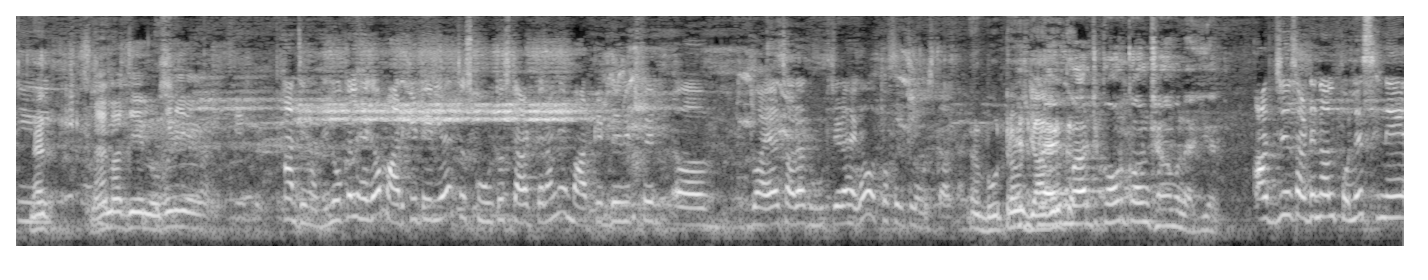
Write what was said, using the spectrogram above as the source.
ਕਿ ਮੈਮ ਅੱਜ ਇਹ ਲੋਕਲ ਹੀ ਹੈਗਾ। ਹਾਂਜੀ ਹਾਂਜੀ। ਲੋਕਲ ਹੈਗਾ ਮਾਰਕੀਟ ਏਰੀਆ ਤੋਂ ਸਕੂਲ ਤੋਂ ਸਟਾਰਟ ਕਰਾਂਗੇ। ਮਾਰਕੀਟ ਦੇ ਵਿੱਚ ਫਿਰ ਵਾਇਆ ਸਾਰਾ ਰੂਟ ਜਿਹੜਾ ਹੈਗਾ ਉੱਥੋਂ ਫਿਰ ਕਲੋਜ਼ ਕਰ ਦਾਂਗੇ। ਵੋਟਰਾਂ ਨੂੰ ਜਾਗਰੂਕ ਮਾਰਚ ਕੌਣ ਕੌਣ ਸ਼ਾਮਲ ਹੈ ਜੀ ਅੱਜ ਸਾਡੇ ਨਾਲ ਪੁਲਿਸ ਨੇ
